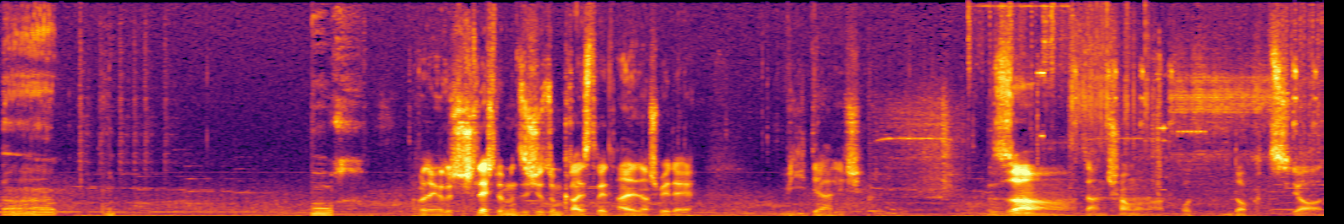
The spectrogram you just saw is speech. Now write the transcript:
Da. Und noch. Aber der richtig schlecht, wenn man sich hier so im Kreis dreht. Alter Schwede, ey. Widerlich. So, dann schauen wir mal. Produktion.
